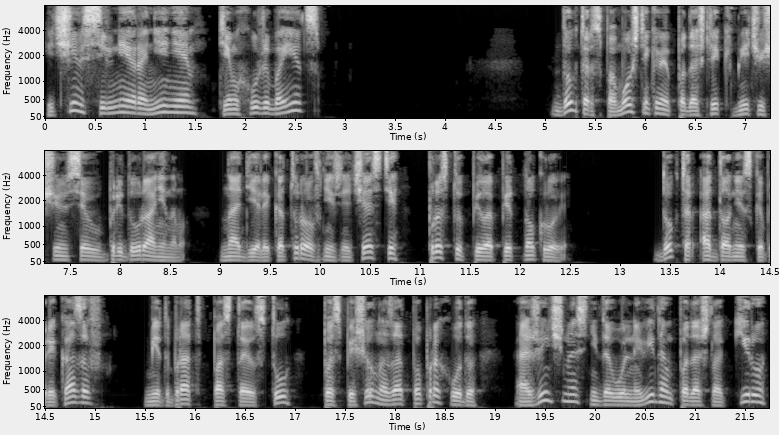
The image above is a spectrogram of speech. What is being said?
И чем сильнее ранение, тем хуже боец? Доктор с помощниками подошли к мечущемуся в бреду раненому, на деле которого в нижней части проступило пятно крови. Доктор отдал несколько приказов, медбрат поставил стул, поспешил назад по проходу, а женщина с недовольным видом подошла к Киру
